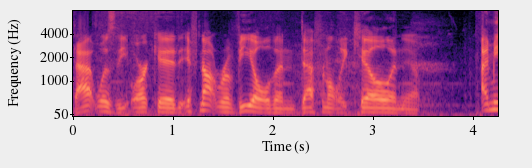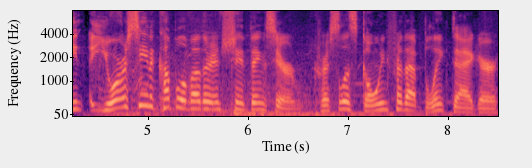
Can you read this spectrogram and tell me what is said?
That was the Orchid. If not reveal, then definitely kill. And yeah. I mean, you're seeing a couple of other interesting things here. Crystallis going for that Blink Dagger,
